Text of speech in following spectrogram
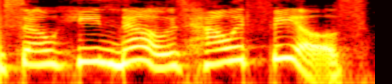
so he knows how it feels.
